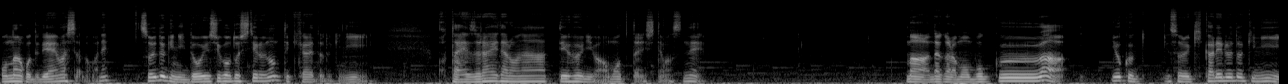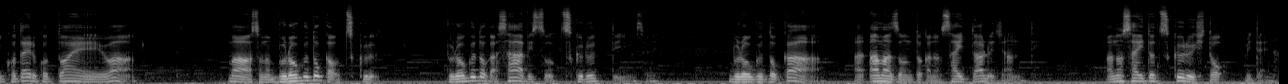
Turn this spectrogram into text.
女の子と出会いましたとかね。そういう時にどういう仕事してるのって聞かれた時に答えづらいだろうなっていうふうには思ったりしてますね。まあだからもう僕はよくそれ聞かれる時に答える答えはまあそのブログとかを作る。ブログとかサービスを作るって言いますよね。ブログとかアマゾンとかのサイトあるじゃんって。あのサイト作る人みたいな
